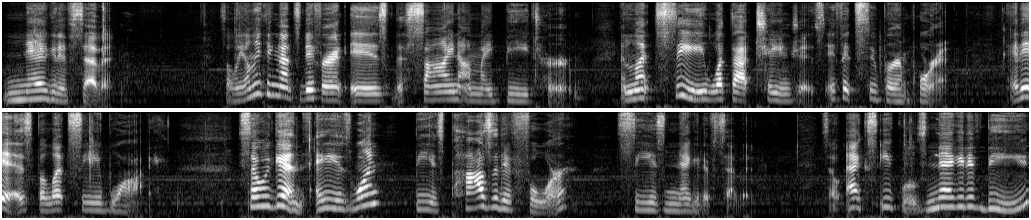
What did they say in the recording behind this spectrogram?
negative 7. So the only thing that's different is the sign on my b term. And let's see what that changes, if it's super important. It is, but let's see why. So again, A is 1, B is positive 4, C is negative 7. So x equals negative b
